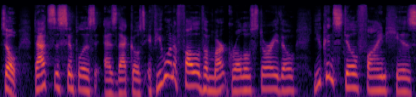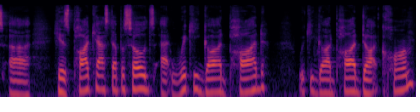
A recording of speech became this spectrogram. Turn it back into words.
So that's as simple as, as that goes. If you want to follow the Mark Groleau story, though, you can still find his uh, his podcast episodes at wikigodpod, wikigodpod.com.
